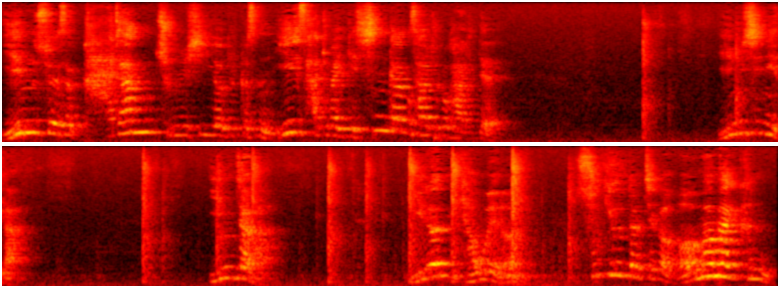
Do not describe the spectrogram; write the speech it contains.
임수에서 가장 중요시 여길 것은 이 사주가 이렇게 신강사주로 갈때 임신이다. 임자다. 이런 경우에는 수기운 자체가 어마어마하게 큰,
